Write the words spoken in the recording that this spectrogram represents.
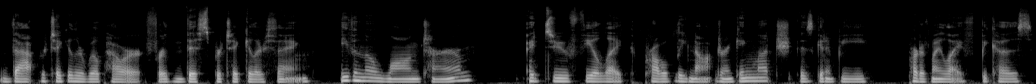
that particular willpower for this particular thing. Even though long term, I do feel like probably not drinking much is going to be part of my life because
